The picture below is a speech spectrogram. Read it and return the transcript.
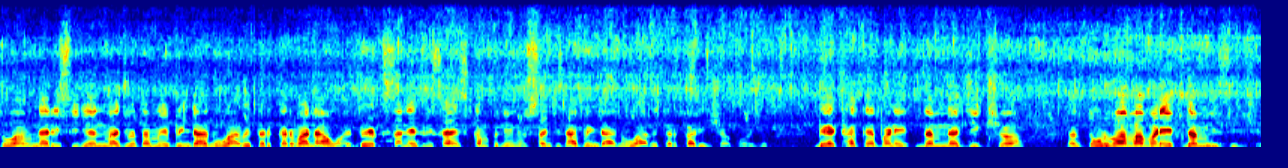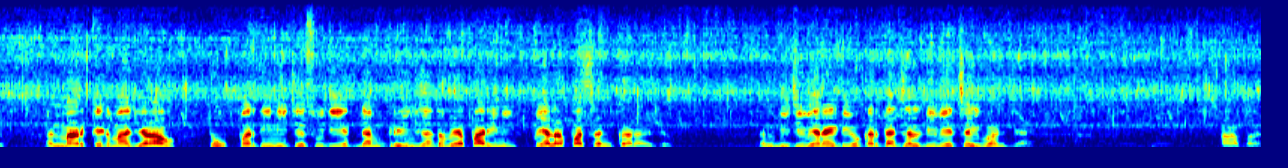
તો આવનારી સિઝનમાં જો તમે ભીંડાનું વાવેતર કરવાના હોય તો એક્શન એગ્રી સાયન્સ કંપનીનું સંજના ભીંડાનું વાવેતર કરી શકો છો. બે ઠકે પણ એકદમ નજીક છે અને તોડવામાં પણ એકદમ ઇઝી છે. અને માર્કેટમાં જાઓ તો ઉપરથી નીચે સુધી એકદમ ગ્રીન છે તો વેપારીની પહેલાં પસંદ કરે છે. અને બીજી વેરાયટીઓ કરતાં જલ્દી વેચાઈ પણ જાય. આભાર.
